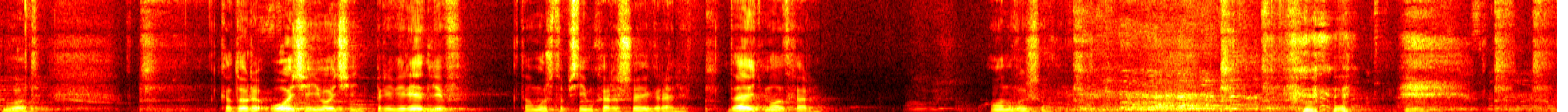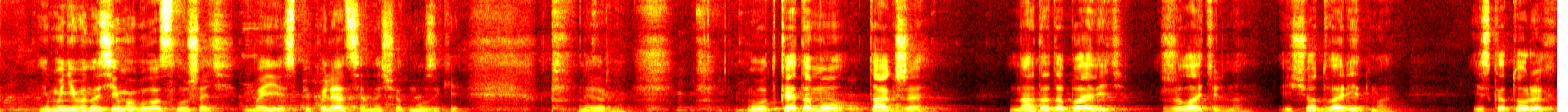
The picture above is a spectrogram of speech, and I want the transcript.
Вот. Который очень-очень привередлив к тому, чтобы с ним хорошо играли. Да, ведь Маладхара? Он вышел. Ему невыносимо было слушать мои спекуляции насчет музыки, наверное. Вот к этому также надо добавить, желательно, еще два ритма, из которых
